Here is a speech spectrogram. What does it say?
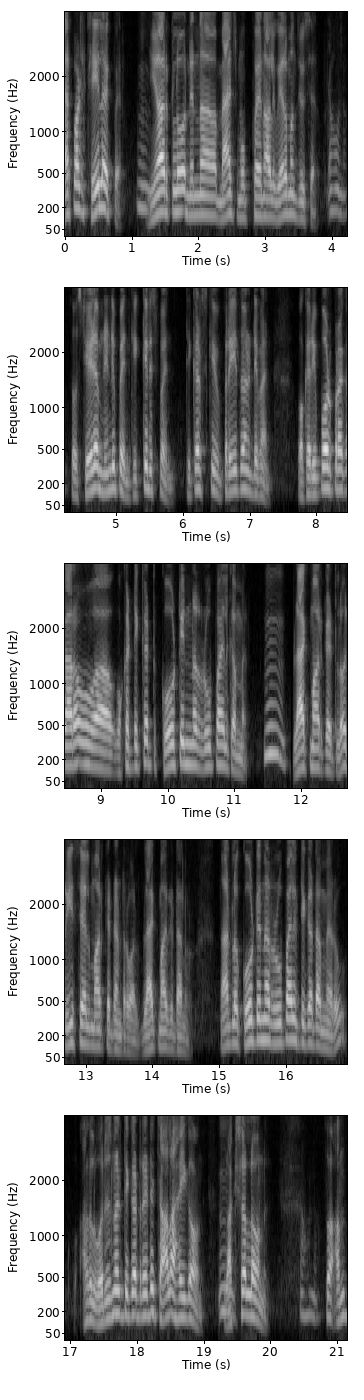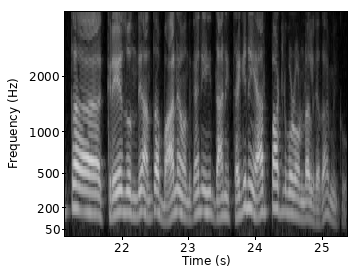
ఏర్పాట్లు చేయలేకపోయారు. న్యూయార్క్లో నిన్న మ్యాచ్ ముప్పై నాలుగు వేల మంది చూశారు. సో స్టేడియం నిండిపోయింది కిక్కిరిసిపోయింది. టికెట్స్కి విపరీతమైన డిమాండ్. ఒక రిపోర్ట్ ప్రకారం ఒక టికెట్ కోటిన్నర రూపాయలకి అమ్మారు. మ్మ్. బ్లాక్ మార్కెట్లో రీసేల్ మార్కెట్ అంటారు వాళ్ళు బ్లాక్ మార్కెట్ అన్నారు. దాంట్లో కోటిన్నర రూపాయలకి టికెట్ అమ్మారు. అసలు ఒరిజినల్ టికెట్ రేటే చాలా హైగా ఉంది. లక్షల్లో ఉంది. సో అంత క్రేజ్ ఉంది అంత బాగానే ఉంది. కానీ దానికి తగిన ఏర్పాట్లు కూడా ఉండాలి కదా మీకు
